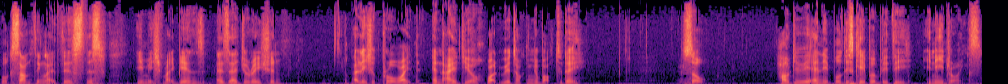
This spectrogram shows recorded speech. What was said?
Work something like this. This image might be an exaggeration, but it should provide an idea of what we're talking about today. So, how do we enable this capability in e-drawings?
